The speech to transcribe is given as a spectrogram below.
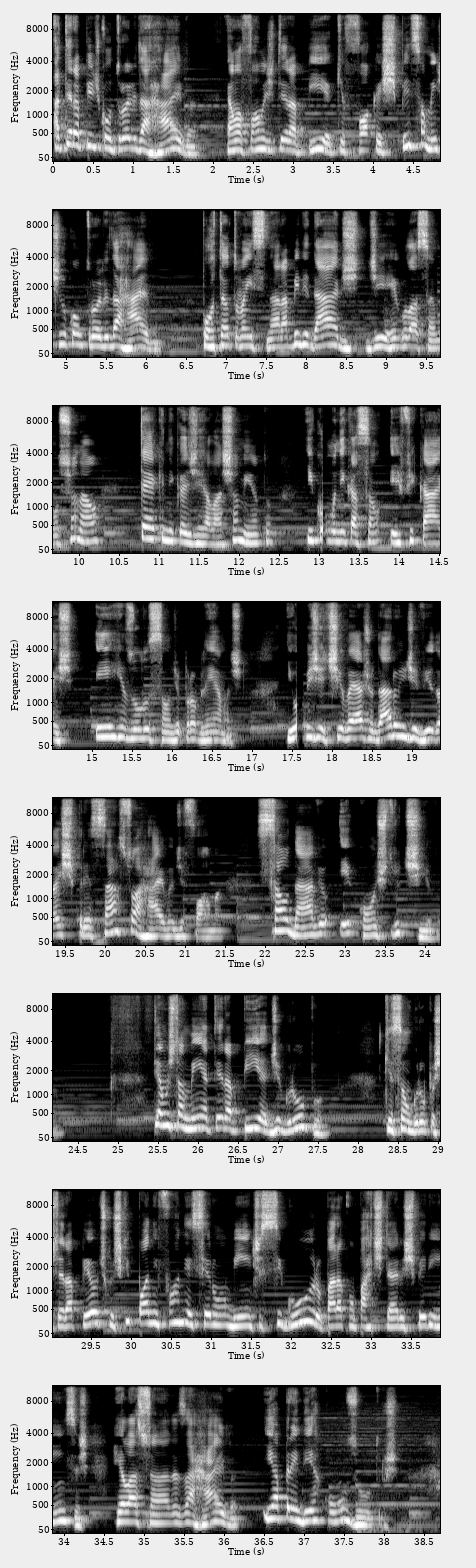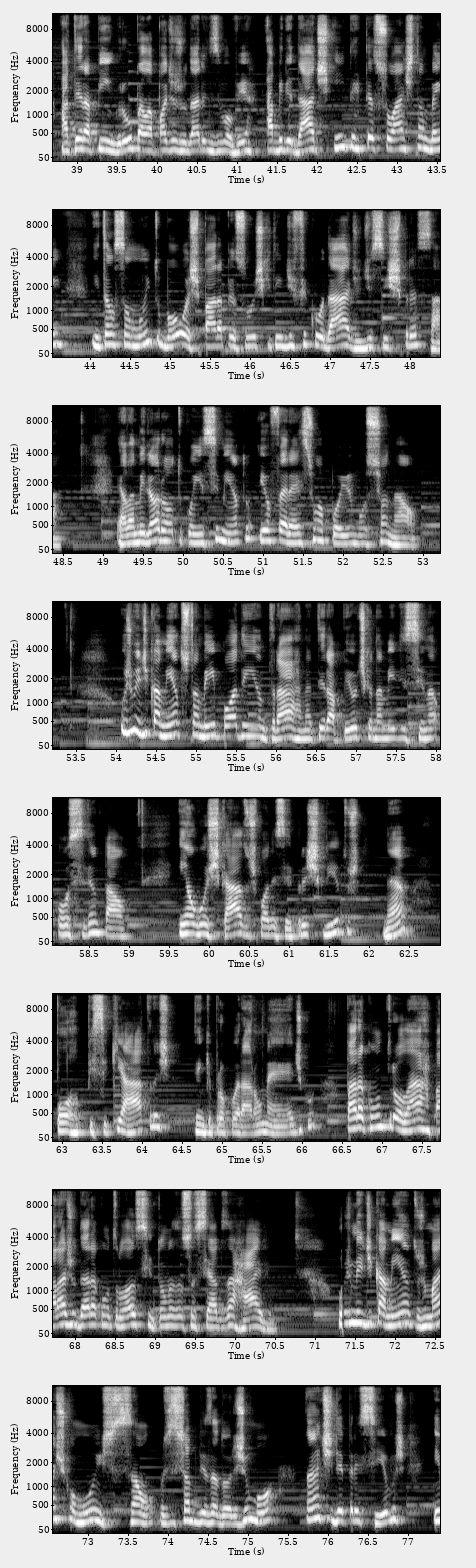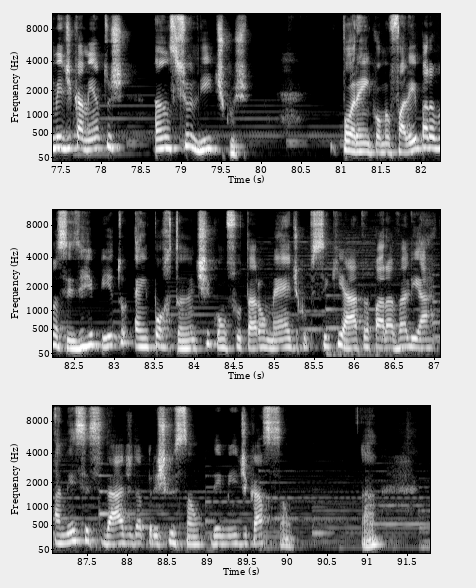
A terapia de controle da raiva é uma forma de terapia que foca especialmente no controle da raiva Portanto, vai ensinar habilidades de regulação emocional, técnicas de relaxamento e comunicação eficaz e resolução de problemas. E o objetivo é ajudar o indivíduo a expressar sua raiva de forma saudável e construtiva. Temos também a terapia de grupo, que são grupos terapêuticos que podem fornecer um ambiente seguro para compartilhar experiências relacionadas à raiva e aprender com os outros. A terapia em grupo ela pode ajudar a desenvolver habilidades interpessoais também, então são muito boas para pessoas que têm dificuldade de se expressar. Ela melhora o autoconhecimento e oferece um apoio emocional. Os medicamentos também podem entrar na terapêutica da medicina ocidental. Em alguns casos podem ser prescritos, né, por psiquiatras, tem que procurar um médico, para controlar, para ajudar a controlar os sintomas associados à raiva. Os medicamentos mais comuns são os estabilizadores de humor, antidepressivos e medicamentos ansiolíticos. Porém, como eu falei para vocês e repito, é importante consultar um médico psiquiatra para avaliar a necessidade da prescrição de medicação. Tá?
